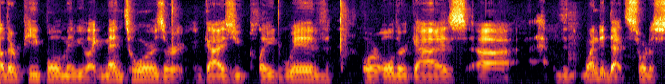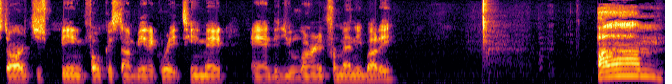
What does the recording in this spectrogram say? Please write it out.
other people, maybe like mentors or guys you played with or older guys? Uh, did, when did that sort of start? Just being focused on being a great teammate, and did you learn it from anybody? Um,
